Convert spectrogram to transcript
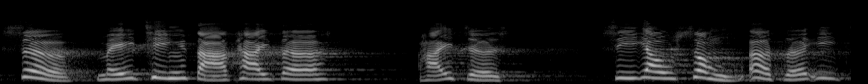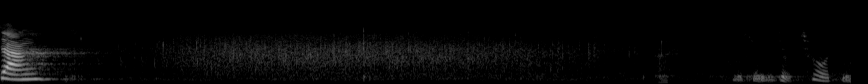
是梅清打胎的孩子需要送二十一张。”就错字。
